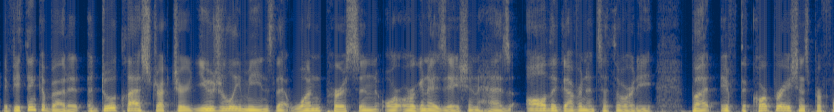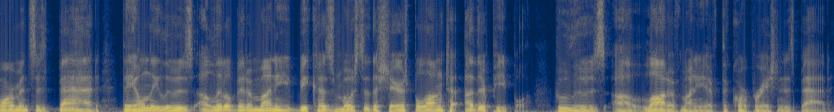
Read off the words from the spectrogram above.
If you think about it, a dual class structure usually means that one person or organization has all the governance authority, but if the corporation's performance is bad, they only lose a little bit of money because most of the shares belong to other people who lose a lot of money if the corporation is bad.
